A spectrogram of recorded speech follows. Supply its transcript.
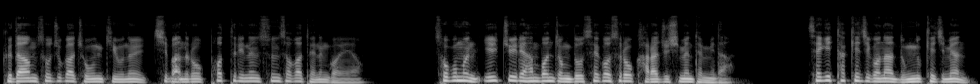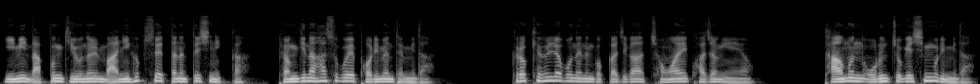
그 다음 소주가 좋은 기운을 집 안으로 퍼뜨리는 순서가 되는 거예요. 소금은 일주일에 한 번 정도 새 것으로 갈아주시면 됩니다. 색이 탁해지거나 눅눅해지면 이미 나쁜 기운을 많이 흡수했다는 뜻이니까 변기나 하수구에 버리면 됩니다. 그렇게 흘려보내는 것까지가 정화의 과정이에요. 다음은 오른쪽의 식물입니다.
